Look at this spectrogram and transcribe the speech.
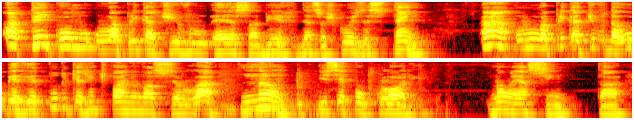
Ah, tem como o aplicativo é, saber dessas coisas? Tem. Ah, o aplicativo da Uber vê tudo que a gente faz no nosso celular? Não, isso é folclore. Não é assim, tá?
